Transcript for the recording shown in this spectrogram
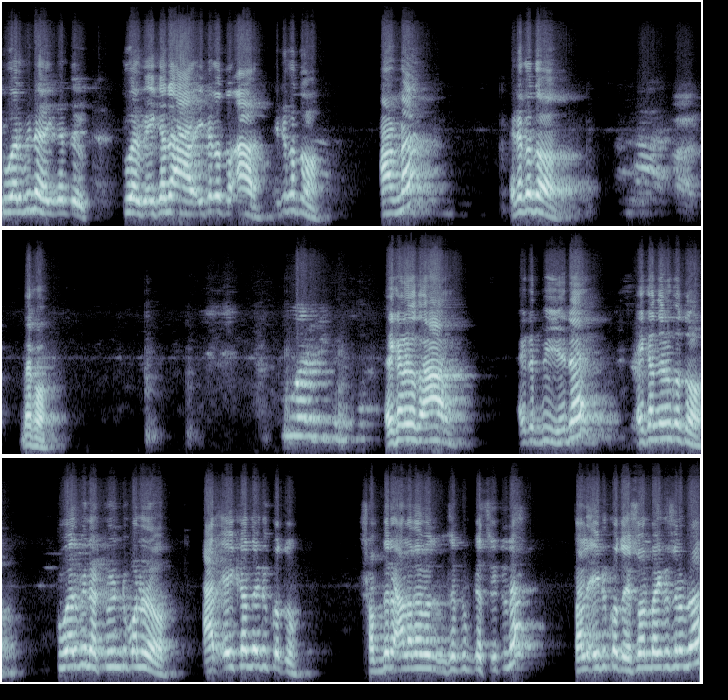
two R B না এইখান থেকে টু আর বি এখানে আর এটা কত? আর এটা কত? আর না? এটা কত? দেখো এখানে কত? আর, এটা বি, এটা? এখান থেকে কত? টু আর বি না, টু ইন্টু পনেরো। আর এইখান থেকে কত? শব্দের আলাদা যেটুকু গেছে, এটা না? তাহলে এইটুকু কত? এস ওয়ান বাই করছিলাম না?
